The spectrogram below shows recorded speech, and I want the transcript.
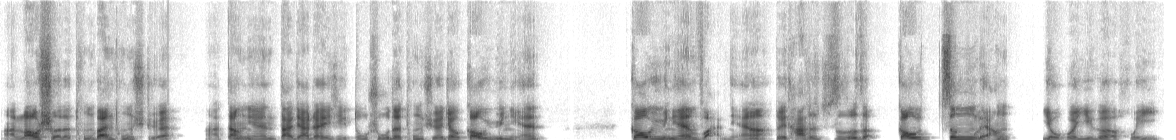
啊。老舍的同班同学啊，当年大家在一起读书的同学叫高玉年。高玉年晚年啊，对他的侄子高增良。有过一个回忆，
